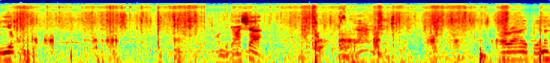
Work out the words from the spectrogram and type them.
Yup. O, di kasya. Yan. Alright, yan na.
